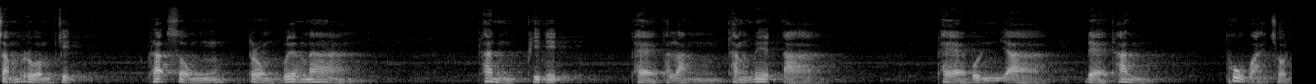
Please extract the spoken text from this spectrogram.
สำรวมจิต พระสงฆ์ตรงเบื้องหน้า ท่านพินิษแผ่พลังทั้งเมตตา แผ่บุญญา แด่ท่าน ผู้วายชน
